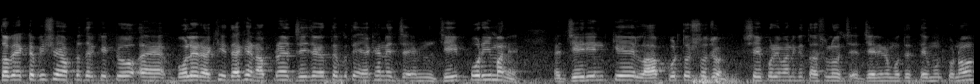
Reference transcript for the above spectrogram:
তবে একটা বিষয় আপনাদেরকে একটু বলে রাখি, দেখেন আপনারা যে জায়গাতে, এখানে যে- যেই পরিমাণে জেরিনকে লাভ করতো স্বজন, সেই পরিমাণে কিন্তু আসলে জে- জেরিনের মধ্যে তেমন কোনো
